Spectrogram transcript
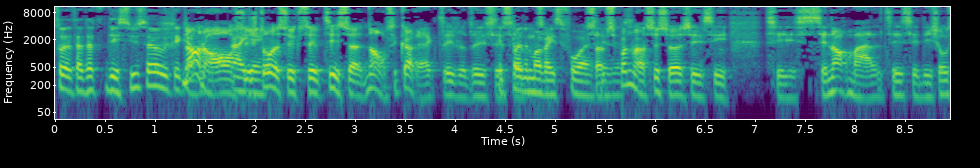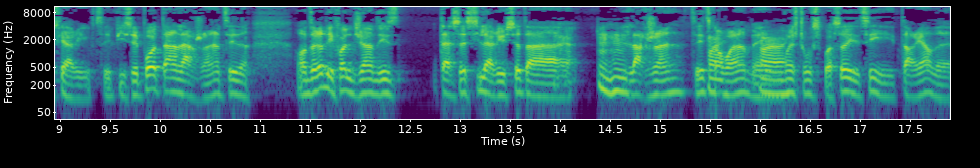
ça t'a-tu déçu, ça? Ou t'es non, comme, non, Ah, c'est ok. je trouve, c'est, ça- non, c'est correct, tu sais, je veux dire, C'est pas de mauvaise foi, ça- c'est C'est pas de mauvaise, c'est ça, c'est, c'est, c'est, c'est normal, tu sais, c'est des choses qui arrivent, tu sais. Puis c'est pas tant l'argent, tu sais. On dirait des fois les gens disent, t'associes la réussite à l'argent, tu sais, tu. Ouais. comprends? Mais Ouais. moi, je trouve que c'est pas ça, tu sais, t'en regardes, euh,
